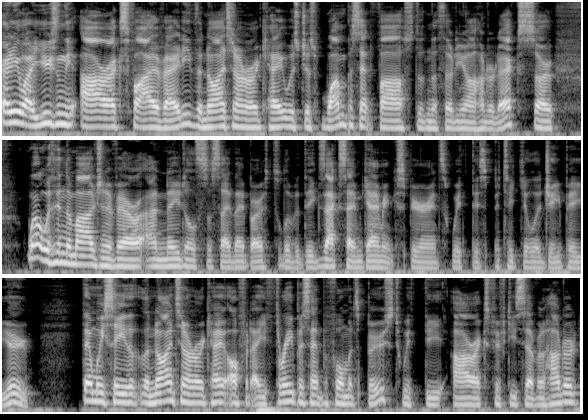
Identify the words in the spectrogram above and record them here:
Anyway, using the RX 580, the 9900K was just 1% faster than the 3900X, so well within the margin of error, and needless to say, they both delivered the exact same gaming experience with this particular GPU. Then we see that the 9900K offered a 3% performance boost with the RX 5700,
